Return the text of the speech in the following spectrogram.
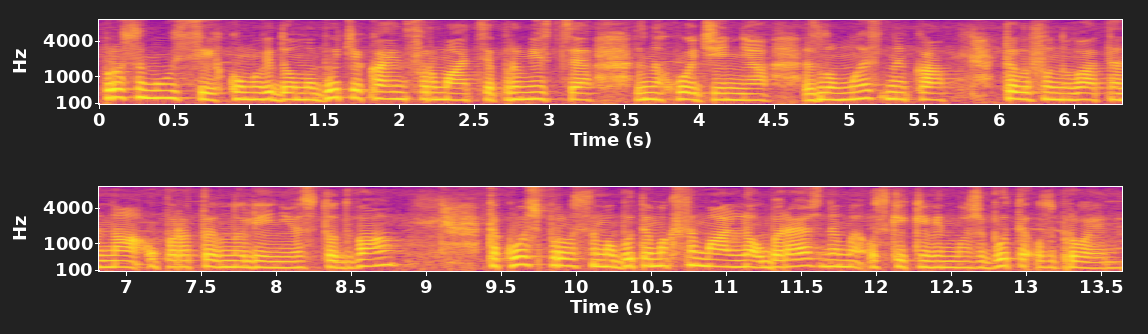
Просимо усіх, кому відома будь-яка інформація про місце знаходження зловмисника, телефонувати на оперативну лінію 102. Також просимо бути максимально обережними, оскільки він може бути озброєним.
